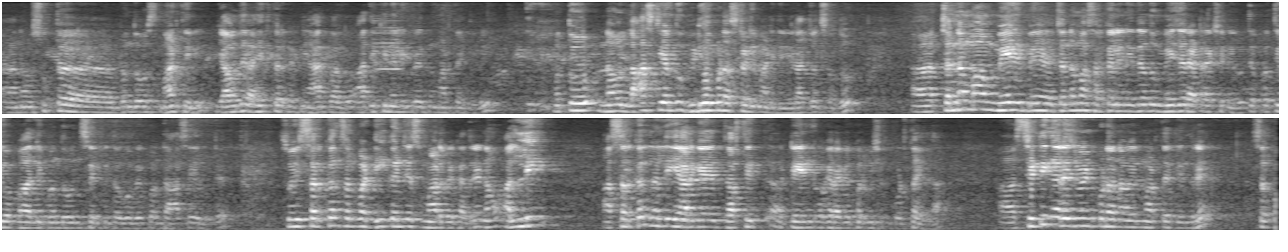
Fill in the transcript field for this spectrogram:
ನಾವು ಸೂಕ್ತ ಬಂದೋಬಸ್ತ್ ಮಾಡ್ತೀವಿ. ಯಾವುದೇ ಅಹಿತಕರ ಘಟನೆ ಆಗಬಾರ್ದು ಆ ದಿಕ್ಕಿನಲ್ಲಿ ಪ್ರಯತ್ನ ಮಾಡ್ತಾ ಇದ್ದೀವಿ. ಮತ್ತು ನಾವು ಲಾಸ್ಟ್ ಇಯರ್ದು ವಿಡಿಯೋ ಕೂಡ ಸ್ಟಡಿ ಮಾಡಿದ್ದೀವಿ ರಾಜ್ಯೋತ್ಸವದು ಆ, ಚೆನ್ನಮ್ಮ ಮೇ ಮೇ- ಚೆನ್ನಮ್ಮ ಸರ್ಕಲ್ ಏನಿದೆ ಅದು ಮೇಜರ್ ಅಟ್ರಾಕ್ಷನ್ ಇರುತ್ತೆ. ಪ್ರತಿಯೊಬ್ಬ ಅಲ್ಲಿ ಬಂದು ಒಂದು ಸೆಲ್ಫಿ ತಗೋಬೇಕು ಅಂತ ಆಸೆ ಇರುತ್ತೆ. ಸೊ ಈ ಸರ್ಕಲ್ ಸ್ವಲ್ಪ ಡಿಕಂಜೆಸ್ಟ್ ಮಾಡಬೇಕಾದ್ರೆ ನಾವು ಅಲ್ಲಿ ಆ ಸರ್ಕಲ್ನಲ್ಲಿ ಯಾರಿಗೆ ಜಾಸ್ತಿ ಟೆಂಟ್ ವಗೇರಾಗೆ ಪರ್ಮಿಷನ್ ಕೊಡ್ತಾ ಇಲ್ಲ. ಸಿಟ್ಟಿಂಗ್ ಅರೇಂಜ್ಮೆಂಟ್ ಕೂಡ ನಾವು ಏನು ಮಾಡ್ತಾ ಇದ್ದೀವಿ ಅಂದರೆ ಸ್ವಲ್ಪ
